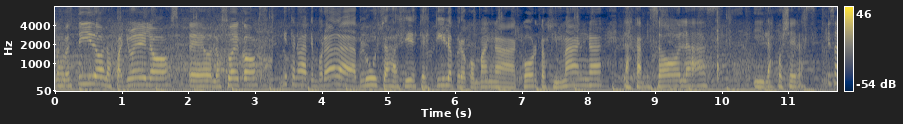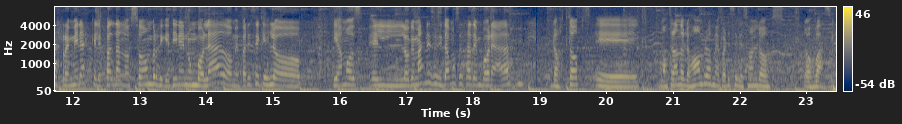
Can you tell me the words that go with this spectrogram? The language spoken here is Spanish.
Los vestidos, los pañuelos, eh, los suecos. Y esta nueva temporada, blusas así de este estilo, pero con manga corto, sin manga. Las camisolas y las polleras. Esas remeras que le faltan los hombros y que tienen un volado, me parece que es lo, digamos, el- lo que más necesitamos esta temporada. Los tops eh, mostrando los hombros me parece que son los, los básicos.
